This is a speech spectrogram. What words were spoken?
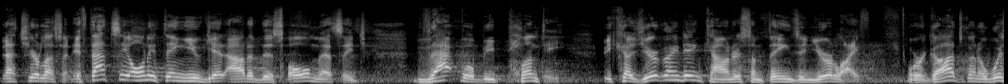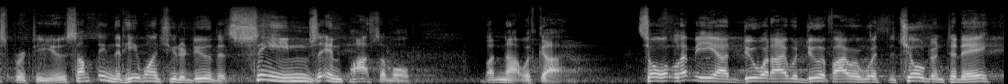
That's your lesson. If that's the only thing you get out of this whole message, that will be plenty because you're going to encounter some things in your life where God's going to whisper to you something that He wants you to do that seems impossible, but not with God. So let me uh, do what I would do if I were with the children today.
